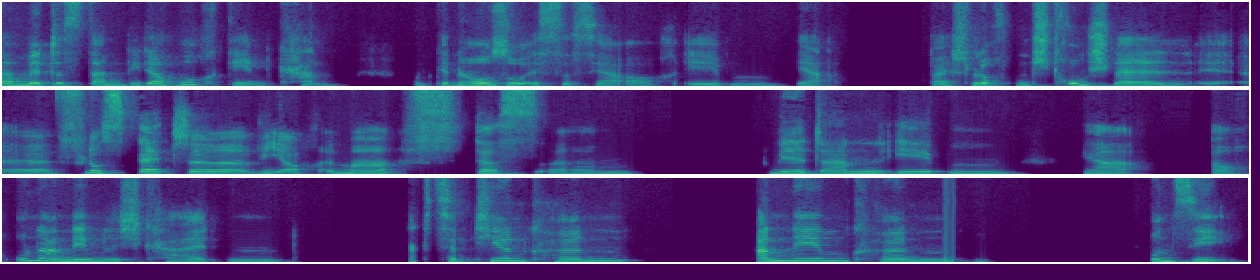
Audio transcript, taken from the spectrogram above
damit es dann wieder hochgehen kann. Und genauso ist es ja auch eben, ja, bei Schluchten, Stromschnellen, äh, Flussbette, wie auch immer, dass ähm, wir dann eben ja auch Unannehmlichkeiten akzeptieren können, annehmen können und sie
